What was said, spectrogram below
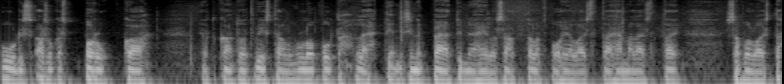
uudisasukasporukkaa, jotka on 1500-luvun lopulta lähtien niin sinne päätynyt ja heillä saattaa olla pohjalaista tai hämäläistä tai savolaista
